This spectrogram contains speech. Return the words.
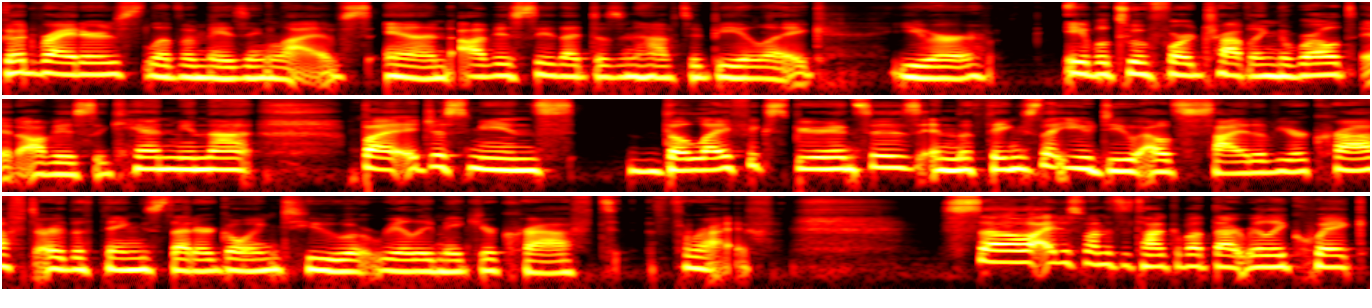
good writers live amazing lives. And obviously that doesn't have to be like you're able to afford traveling the world. It obviously can mean that, but it just means the life experiences and the things that you do outside of your craft are the things that are going to really make your craft thrive. So, I just wanted to talk about that really quick.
